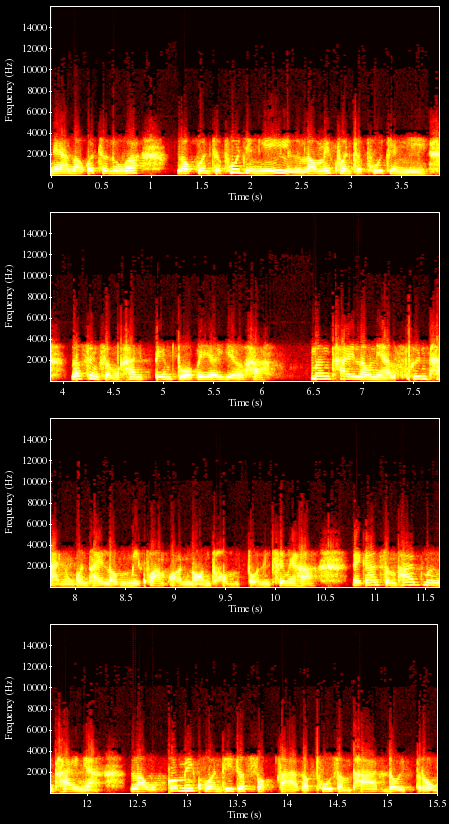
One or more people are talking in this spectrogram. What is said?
เนี่ยเราก็จะรู้ว่าเราควรจะพูดอย่างนี้ หรือเราไม่ควรจะพูดอย่างนี้ แล้วสิ่งสำคัญเตรียมตัวไปเยอะๆค่ะ เมืองไทยเราเนี่ยพื้นฐานของคนไทยเรามีความอ่อนน้อมถ่อมตนใช่ไหมคะในการสัมภาษณ์เมืองไทยเนี่ย เราก็ไม่ควรที่จะสบตากับผู้สัมภาษณ์โดยตรง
